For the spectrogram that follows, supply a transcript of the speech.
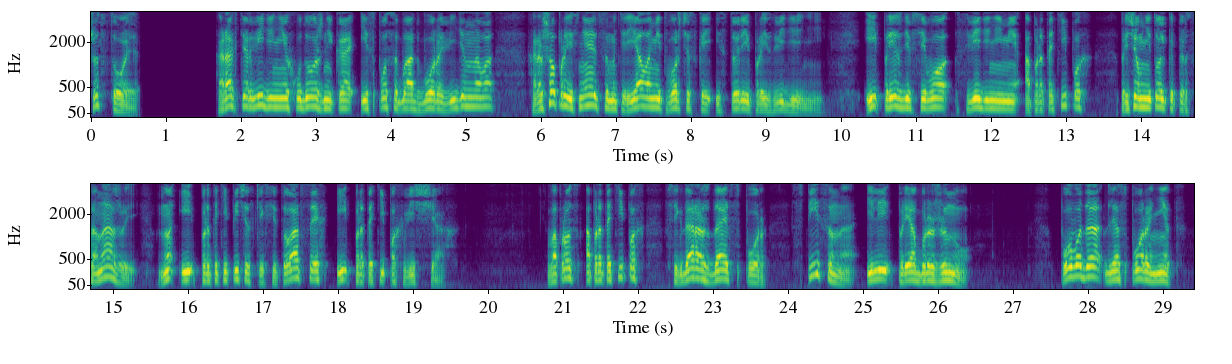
Шестое. Характер видения художника и способы отбора виденного хорошо проясняются материалами творческой истории произведений и, прежде всего, сведениями о прототипах, причем не только персонажей, но и прототипических ситуациях и прототипах-вещах. Вопрос о прототипах всегда рождает спор, списано или преображено. Повода для спора нет.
